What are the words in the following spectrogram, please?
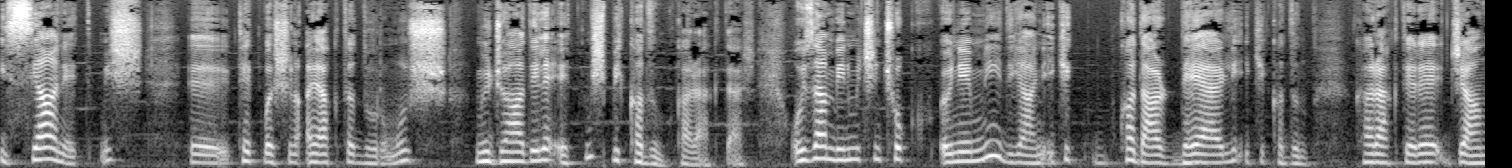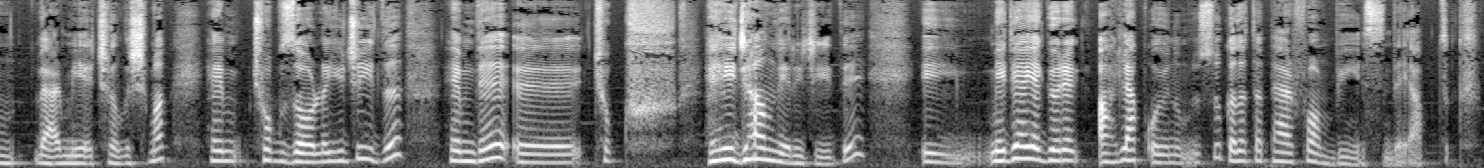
isyan etmiş, e, tek başına ayakta durmuş, mücadele etmiş bir kadın karakter. O yüzden benim için çok önemliydi yani iki bu kadar değerli iki kadın karaktere can vermeye çalışmak hem çok zorlayıcıydı hem de e, çok heyecan vericiydi. E, medyaya göre ahlak oyunumuzu Galata Perform bünyesinde yaptık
